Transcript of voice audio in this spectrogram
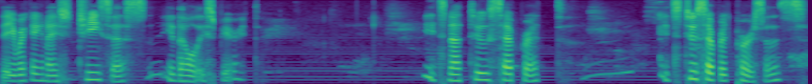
They recognize jesus in the holy spirit. It's not two separate it's two separate persons.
